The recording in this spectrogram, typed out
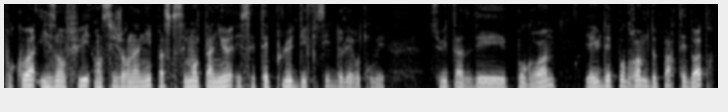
Pourquoi ils ont fui en Cisjordanie? Parce que c'est montagneux et c'était plus difficile de les retrouver. Suite à des pogroms, il y a eu des pogroms de part et d'autre.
